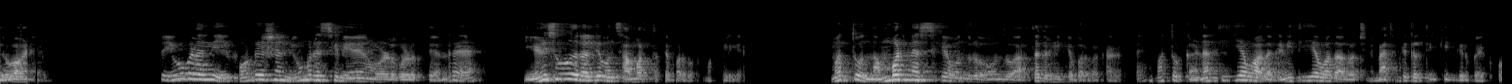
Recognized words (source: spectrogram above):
ನಿರ್ವಹಣೆ ಇರಬಹುದು. ಇವುಗಳಲ್ಲಿ ಫೌಂಡೇಶನ್ ನ್ಯೂಮರಸಿಲಿ ಏನೇನು ಒಳಗೊಳ್ಳುತ್ತೆ ಅಂದ್ರೆ ಎಣಿಸುವುದರಲ್ಲಿ ಒಂದು ಸಾಮರ್ಥ್ಯತೆ ಬರಬೇಕು ಮಕ್ಕಳಿಗೆ. ಮತ್ತು ನಂಬರ್ನೆಸ್ಗೆ ಒಂದು ಒಂದು ಅರ್ಥಗ್ರಹಿಕೆ ಬರಬೇಕಾಗುತ್ತೆ, ಮತ್ತು ಗಣತೀಯವಾದ, ಗಣಿತೀಯವಾದ ಆಲೋಚನೆ ಮ್ಯಾಥಮೆಟಿಕಲ್ ಥಿಂಕಿಂಗ್ ಇರಬೇಕು.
